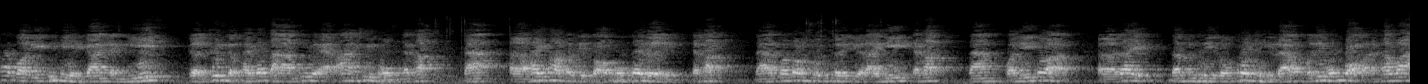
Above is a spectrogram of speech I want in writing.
ถ้ากรณีที่มีเหตุการณ์อย่างนี้เกิดขึ้นกับใครก็ตามที่ไปแอบอ้างชื่อผมนะครับนะให้เข้ามาติดต่อผมได้เลยนะครับ นะก็ต้องชมเชยเหยื่อรายนี้นะครับนะวันนี้ก็ได้ดำเนินคดีลงโทษถึงแล้ววันนี้ผมบอกนะครับว่า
